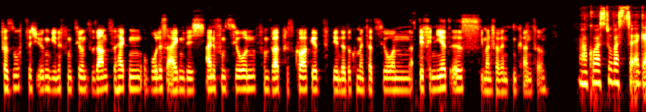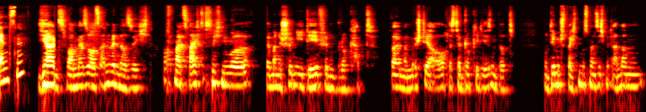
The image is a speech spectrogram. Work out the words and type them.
versucht, sich irgendwie eine Funktion zusammenzuhacken, obwohl es eigentlich eine Funktion vom WordPress Core gibt, die in der Dokumentation definiert ist, die man verwenden könnte. Marco, hast du was zu ergänzen? Ja, es war mehr so aus Anwendersicht. Oftmals reicht es nicht nur, wenn man eine schöne Idee für einen Blog hat, weil man möchte ja auch, dass der Blog gelesen wird. Und dementsprechend muss man sich mit anderen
